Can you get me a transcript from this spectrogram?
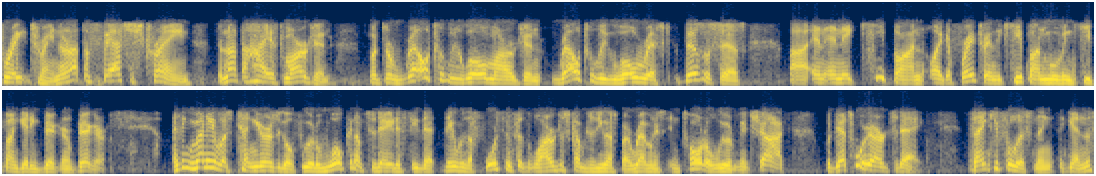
freight train. They're not the fastest train, they're not the highest margin, but they're relatively low margin, relatively low risk businesses. Uh, and, and they keep on, like a freight train, they keep on moving, keep on getting bigger and bigger. I think many of us 10 years ago, if we would have woken up today to see that they were the fourth and fifth largest companies in the U.S. by revenues in total, we would have been shocked. But that's where we are today. Thank you for listening. Again, this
